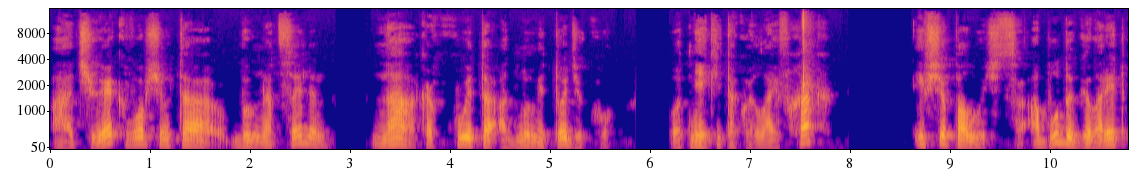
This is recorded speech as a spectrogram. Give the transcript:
а человек, в общем-то, был нацелен на какую-то одну методику, вот некий такой лайфхак, и все получится. А Будда говорит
